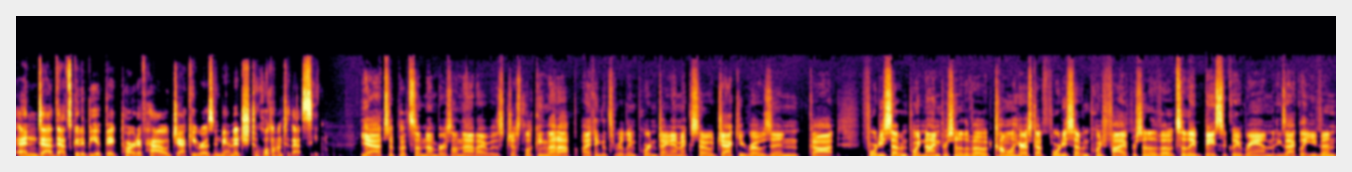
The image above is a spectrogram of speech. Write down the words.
And uh, that's going to be a big part of how Jackie Rosen managed to hold on to that seat. Yeah, to put some numbers on that, I was just looking that up. I think it's a really important dynamic. So Jackie Rosen got 47.9% of the vote. Kamala Harris got 47.5% of the vote. So they basically ran exactly even.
